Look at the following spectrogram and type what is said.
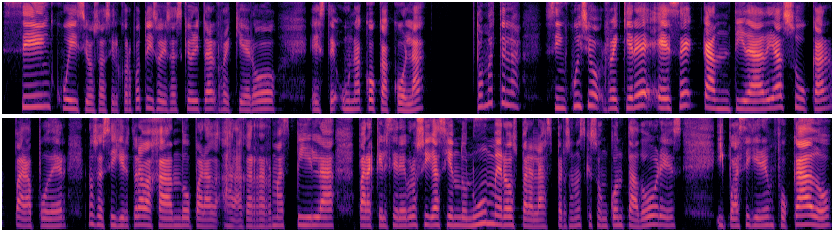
Sin juicio, o sea, si el cuerpo te dice, sabes que ahorita requiero este, una Coca-Cola, tómatela sin juicio. Requiere esa cantidad de azúcar para poder, no sé, seguir trabajando, para agarrar más pila, para que el cerebro siga haciendo números, para las personas que son contadores y pueda seguir enfocado.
